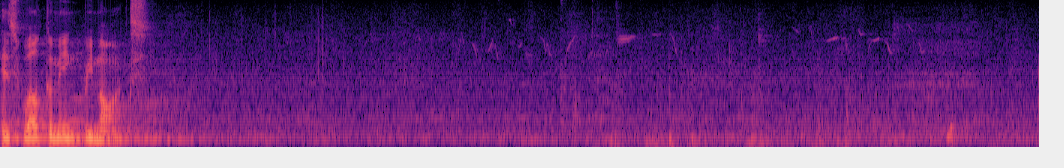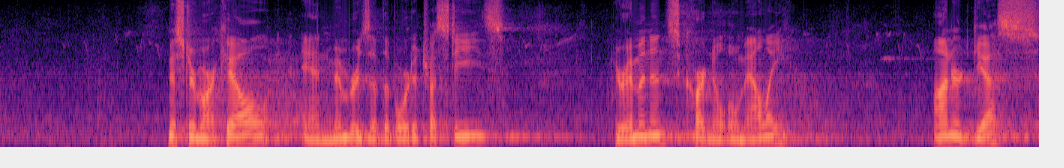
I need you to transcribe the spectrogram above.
his welcoming remarks. Mr. Markell and members of the Board of Trustees, Your Eminence, Cardinal O'Malley, honored guests,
